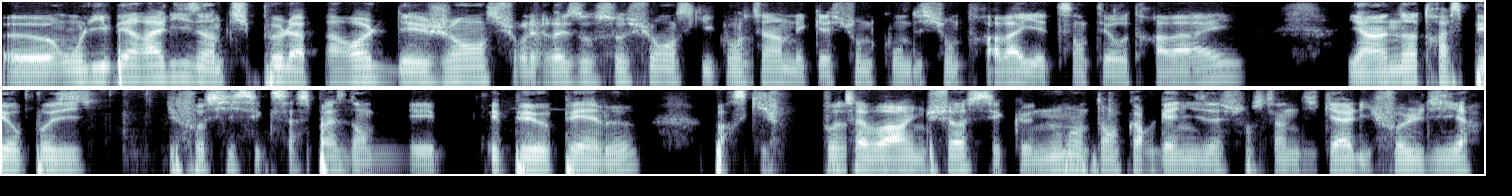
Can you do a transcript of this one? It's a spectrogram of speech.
euh, on libéralise un petit peu la parole des gens sur les réseaux sociaux en ce qui concerne les questions de conditions de travail et de santé au travail. Il y a un autre aspect oppositif faut aussi, c'est que ça se passe dans des TPE-PME. Parce qu'il faut savoir une chose, c'est que nous, en tant qu'organisation syndicale, il faut le dire,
